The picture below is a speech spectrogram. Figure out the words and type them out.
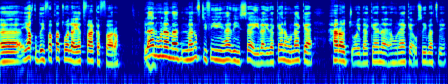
آه، يقضي فقط ولا يدفع كفارة. الآن هنا ما نفتي فيه هذه السائلة. إذا كان هناك حرج وإذا كان هناك أصيبت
